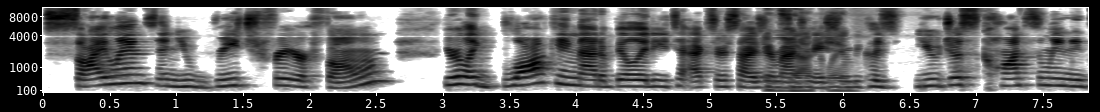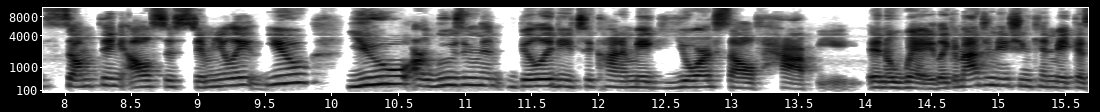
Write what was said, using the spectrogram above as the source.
silence and you reach for your phone you're like blocking that ability to exercise your imagination because you just constantly need something else to stimulate you. You are losing the ability to kind of make yourself happy in a way. Like imagination can make us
